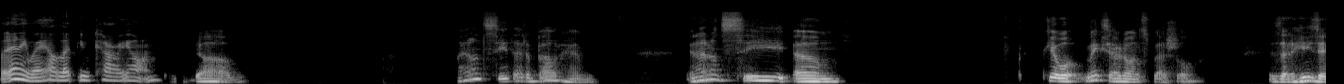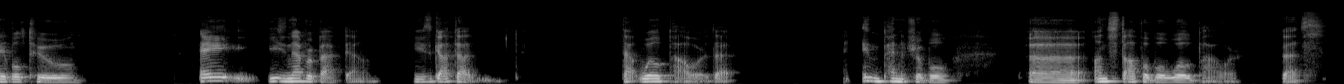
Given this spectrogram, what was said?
But anyway i'll let you carry on. Job i don't see that about him. And i don't see um okay what makes erdogan special is that he's able to a he's never backed down. He's got that that willpower that impenetrable uh unstoppable willpower that's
